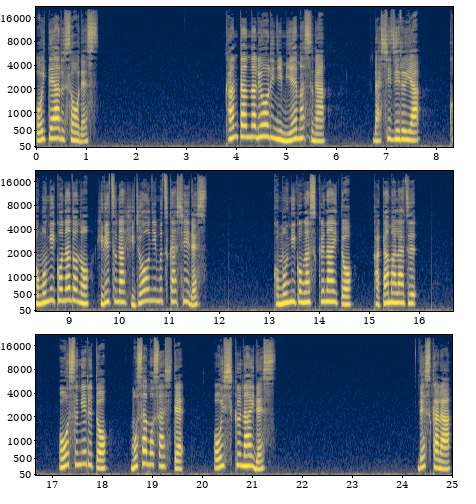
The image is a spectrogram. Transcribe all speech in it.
置いてあるそうです。簡単な料理に見えますが、だし汁や小麦粉などの比率が非常に難しいです。小麦粉が少ないと固まらず、多すぎるともさもさして美味しくないです。ですから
